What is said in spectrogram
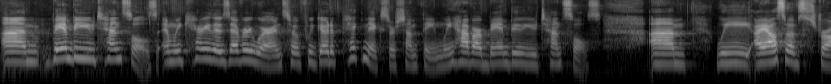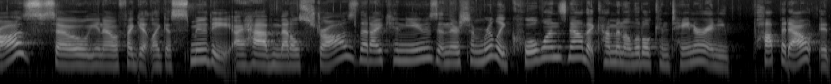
um, bamboo utensils, and we carry those everywhere. And so, if we go to picnics or something, we have our bamboo utensils. Um, we, I also have straws. So, you know, if I get like a smoothie, I have metal straws that I can use. And there's some really cool ones now that come in a little container and you pop it out. It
